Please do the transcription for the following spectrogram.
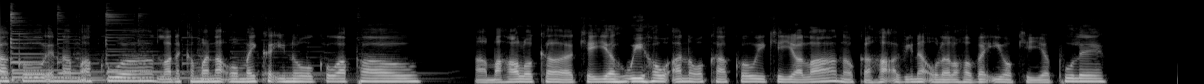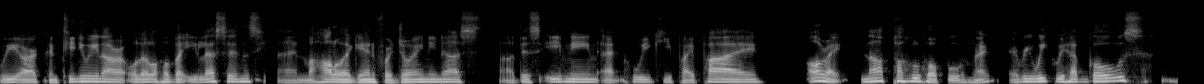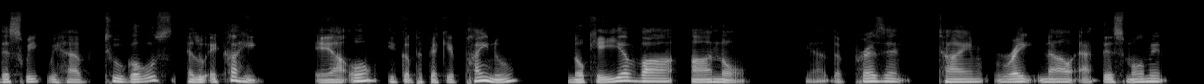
e nā makua, lana ka mana o maika'i no o mahalo ka hui ano o kako i la no ka haawina o lelo Hawaii o pule. We are continuing our Olelo Hawaii lessons, and mahalo again for joining us uh, this evening at Hui Ki Pai Pai. All right, na pahu hopu, right? Every week we have goals. This week we have two goals. Helu e kahi. E ao i ka pepeke painu no keia va ano. Yeah, the present time right now at this moment.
